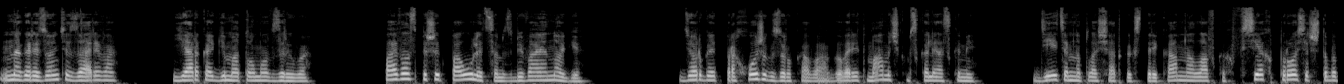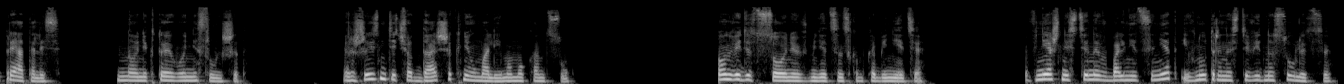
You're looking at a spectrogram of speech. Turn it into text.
На горизонте зарево, яркая гематома взрыва. Павел спешит по улицам, сбивая ноги. Дергает прохожих за рукава, говорит мамочкам с колясками, детям на площадках, старикам на лавках, всех просит, чтобы прятались. Но никто его не слышит. Жизнь течет дальше к неумолимому концу. Он видит Соню в медицинском кабинете. Внешней стены в больнице нет, и внутренности видно с улицы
